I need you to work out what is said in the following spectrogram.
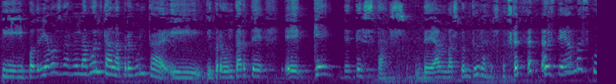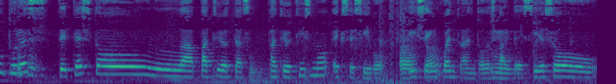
Y podríamos darle la vuelta a la pregunta y, y preguntarte eh, qué detestas de ambas culturas. Pues de ambas culturas detesto patriotas- patriotismo excesivo y se encuentra en todas partes y eso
